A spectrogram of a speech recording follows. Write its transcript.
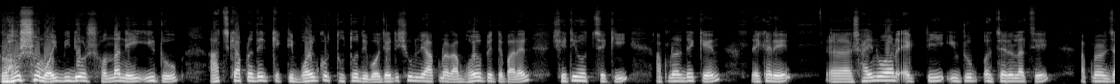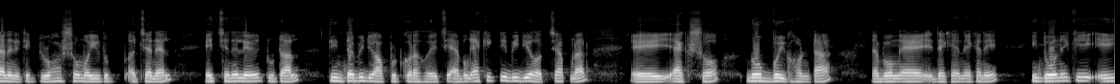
রহস্যময় ভিডিওর সন্ধানে ইউটিউব আজকে আপনাদেরকে একটি ভয়ঙ্কর তথ্য দিব যেটি শুনলে আপনারা ভয়ও পেতে পারেন। সেটি হচ্ছে কি আপনারা দেখেন এখানে আহ, শাইনওয়ার একটি ইউটিউব চ্যানেল আছে। আপনারা জানেন এটি একটি রহস্যময় ইউটিউব চ্যানেল এই চ্যানেলে টোটাল তিনটা ভিডিও আপলোড করা হয়েছে এবং এক একটি ভিডিও হচ্ছে আপনার এই একশো নব্বই ঘণ্টা এবং দেখেন এখানে কিন্তু অনেকেই এই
